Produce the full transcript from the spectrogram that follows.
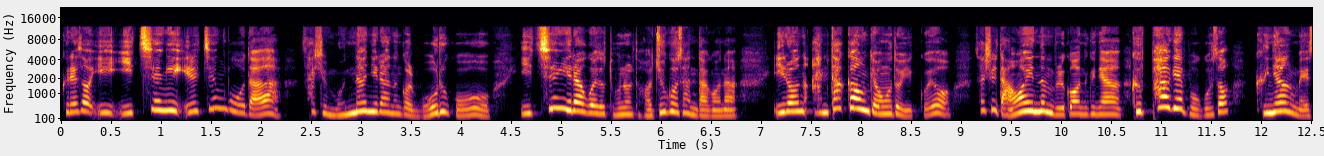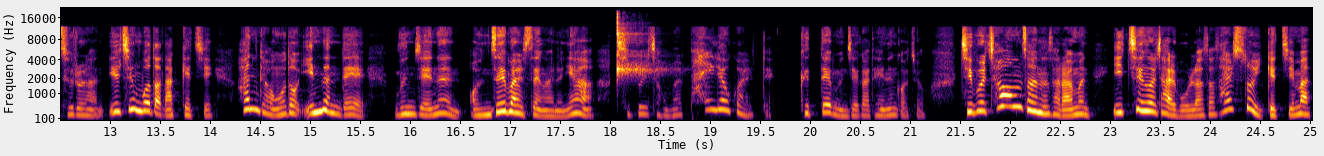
그래서 이 2 층이 1 층보다 사실 못난이라는 걸 모르고 2 층이라고 해서 돈을 더 주고 산다거나 이런 안타까운 경우도 있고요. 사실 나와 있는 물건 그냥 급하게 보고서 그냥 매수를 한 1 층보다 낫겠지 한 경우도 있는데 문제는 언제 발생하느냐? 집을 정말 팔려고 할 때. 그때 문제가 되는 거죠. 집을 처음 사는 사람은 2 층을 잘 몰라서 살 수도 있겠지만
